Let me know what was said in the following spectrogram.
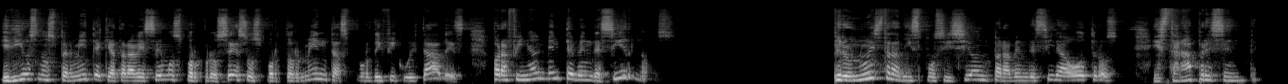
Y Dios nos permite que atravesemos por procesos, por tormentas, por dificultades, para finalmente bendecirnos. Pero nuestra disposición para bendecir a otros estará presente.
